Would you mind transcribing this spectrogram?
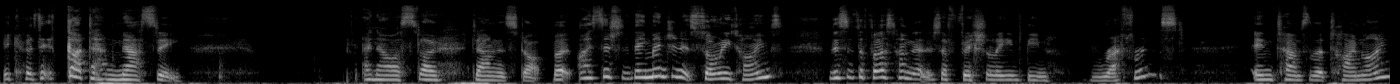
Because it's goddamn nasty. And now I'll slow down and stop. But I they mention it so many times. This is the first time that it's officially been referenced in terms of the timeline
